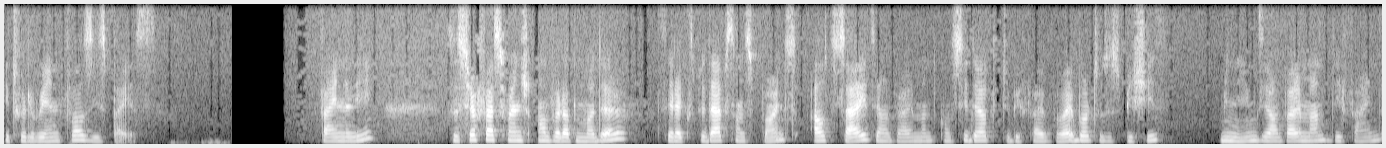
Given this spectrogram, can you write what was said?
it will reinforce this bias. Finally, the surface range envelope model selects the absence points outside the environment considered to be favorable to the species, meaning the environment defined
